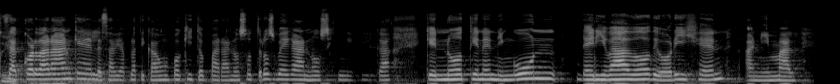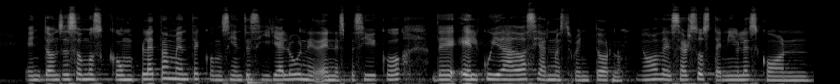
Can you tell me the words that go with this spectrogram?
Se acordarán que les había platicado un poquito, para nosotros veganos significa que no tienen ningún derivado de origen animal. Entonces somos completamente conscientes, y ya en, en específico, del cuidado hacia nuestro entorno, ¿no? de ser sostenibles con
